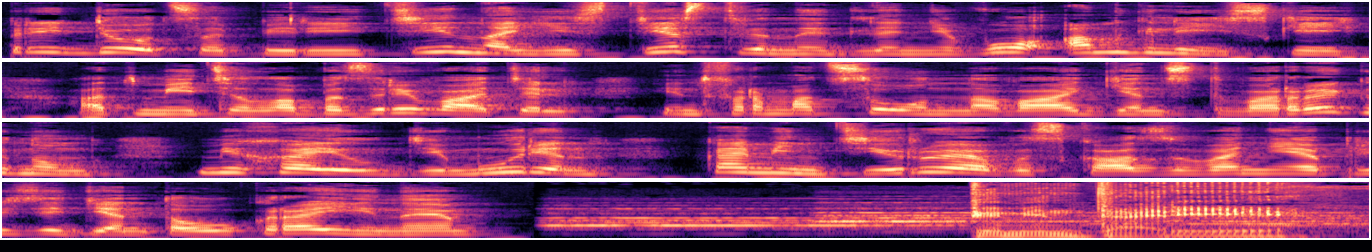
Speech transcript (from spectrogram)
придется перейти на естественный для него английский, отметил обозреватель информационного агентства «Регнум» Михаил Димурин, комментируя высказывание президента Украины. Комментарии.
